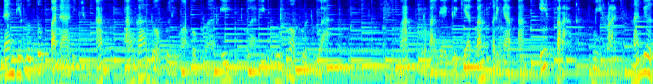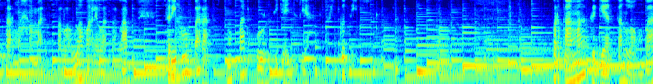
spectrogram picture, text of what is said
dan ditutup pada hari Jumat tanggal 25 Februari 2022. Simak berbagai kegiatan peringatan Isra Mi'raj Nabi besar Muhammad Sallallahu Alaihi Wasallam 1443 Hijriah berikut ini. Pertama, kegiatan lomba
